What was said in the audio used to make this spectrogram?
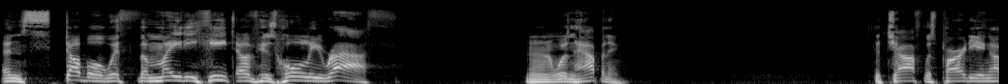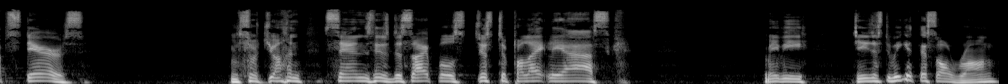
and stubble with the mighty heat of his holy wrath. And it wasn't happening. The chaff was partying upstairs. And so John sends his disciples just to politely ask, maybe, Jesus, do we get this all wrong?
